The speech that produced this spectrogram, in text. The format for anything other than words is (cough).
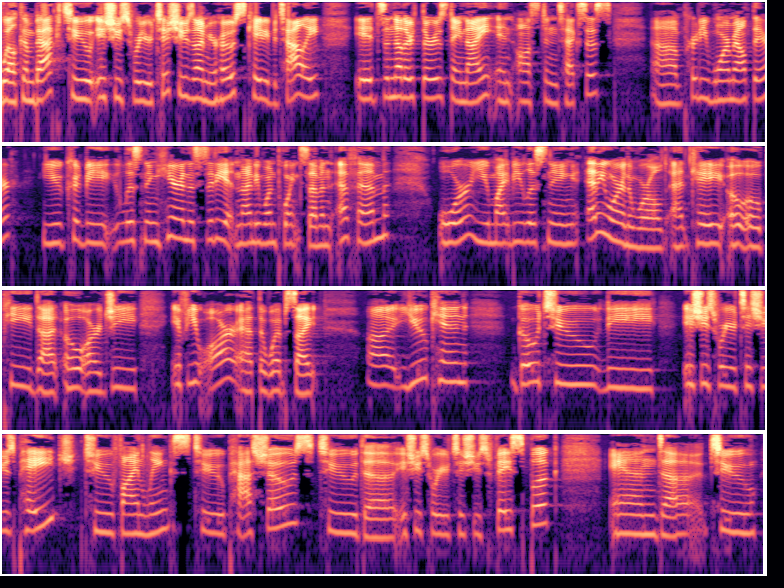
Welcome back to Issues for Your Tissues. I'm your host, Katie Vitale. It's another Thursday night in Austin, Texas. Uh, pretty warm out there. You could be listening here in the city at 91.7 FM, or you might be listening anywhere in the world at koop.org. If you are at the website, uh, you can go to the Issues for Your Tissues page to find links to past shows, to the Issues for Your Tissues Facebook and uh, to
